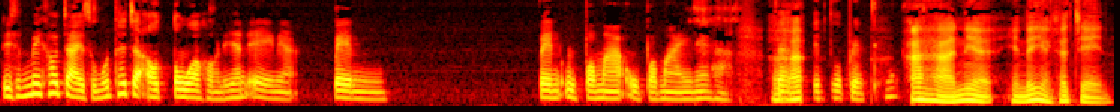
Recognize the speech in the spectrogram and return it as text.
ดิฉันไม่เข้าใจสมมุติถ้าจะเอาตัวของดิฉันเองเนี่ย เป็นเป็นอุปมาอุปไมยเนี่ยค่ะจะเป็นตัวเปรียบเทียบอาหารเนี่ย เห็นได้อย่างชัดเจนค่ะ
